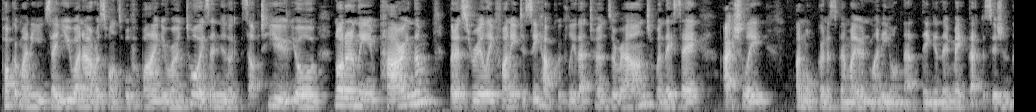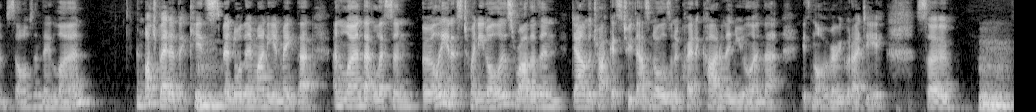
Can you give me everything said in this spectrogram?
pocket money and say you are now responsible for buying your own toys and it's up to you. You're not only empowering them but it's really funny to see how quickly that turns around when they say actually i'm not going to spend my own money on that thing and they make that decision themselves and they learn and much better that kids mm. spend all their money and make that and learn that lesson early and it's $20 rather than down the track it's $2000 on a credit card and then you learn that it's not a very good idea so mm,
